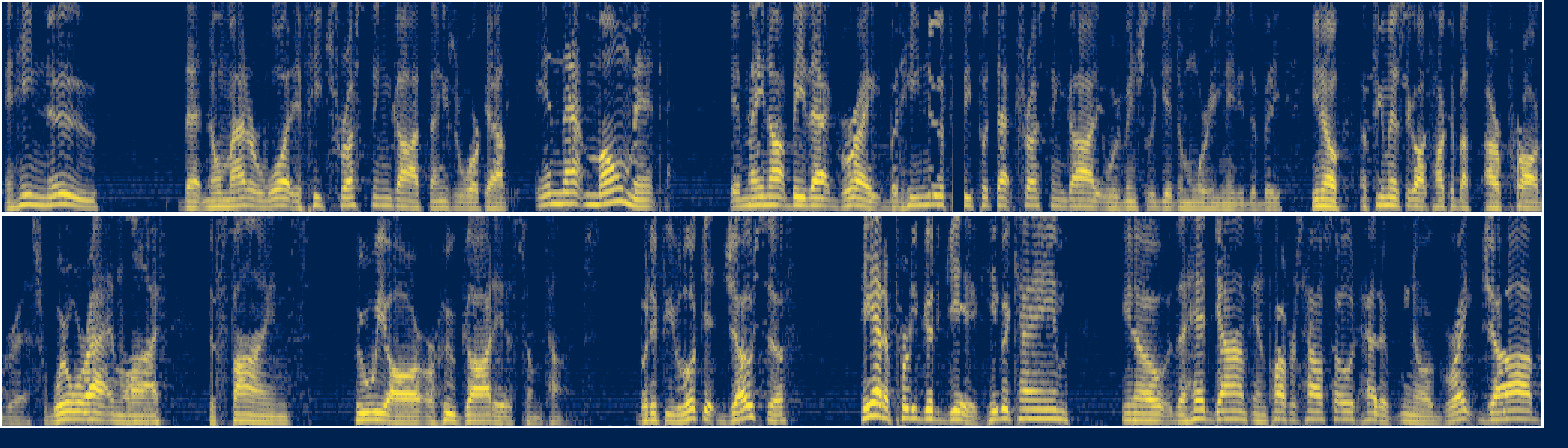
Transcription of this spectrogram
and he knew that no matter what, if he trusted in God, things would work out. In that moment, it may not be that great, but he knew if he put that trust in God, it would eventually get him where he needed to be. You know, a few minutes ago, I talked about our progress. Where we're at in life defines who we are or who God is sometimes. But if you look at Joseph, he had a pretty good gig. He became, you know, the head guy in Potiphar's household, had a, you know, a great job.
